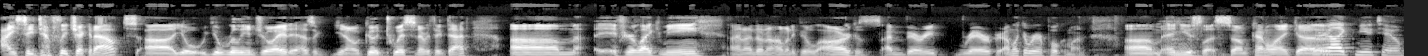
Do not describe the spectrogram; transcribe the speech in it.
I say definitely check it out. Uh, you'll you'll really enjoy it. It has a you know good twist and everything like that. Um, if you're like me, and I don't know how many people are, because I'm very rare. I'm like a rare Pokemon, um, and useless. So I'm kind of like uh, You're like Mewtwo.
